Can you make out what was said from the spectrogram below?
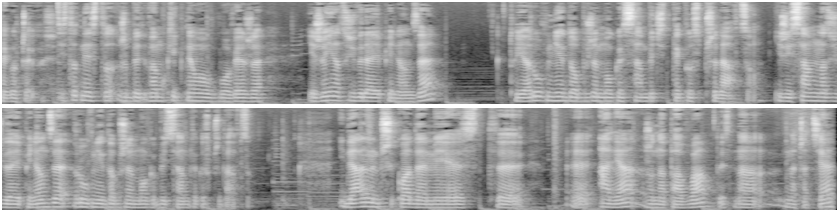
tego czegoś. Istotne jest to, żeby Wam kliknęło w głowie, że jeżeli na coś wydaję pieniądze, to ja równie dobrze mogę sam być tego sprzedawcą. Jeżeli sam na coś wydaję pieniądze, równie dobrze mogę być sam tego sprzedawcą. Idealnym przykładem jest e, e, Ania, żona Pawła, to jest na, na czacie,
